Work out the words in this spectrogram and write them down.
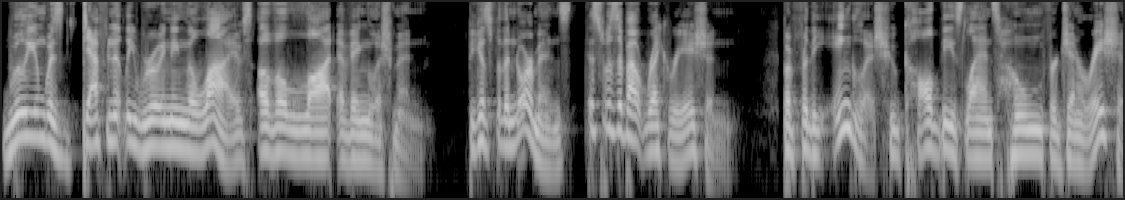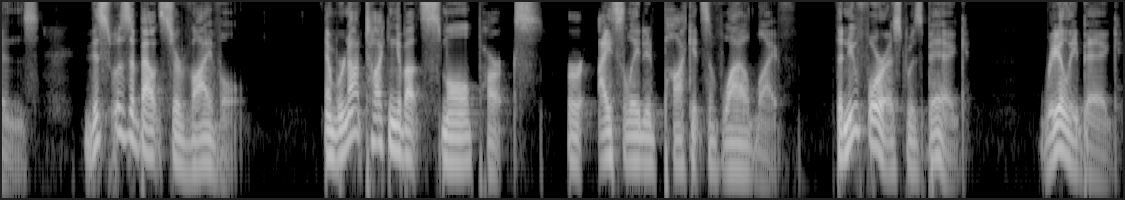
William was definitely ruining the lives of a lot of Englishmen. Because for the Normans, this was about recreation. But for the English, who called these lands home for generations, this was about survival. And we're not talking about small parks or isolated pockets of wildlife. The New Forest was big. Really big.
